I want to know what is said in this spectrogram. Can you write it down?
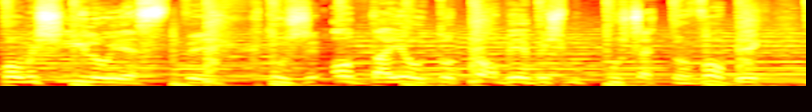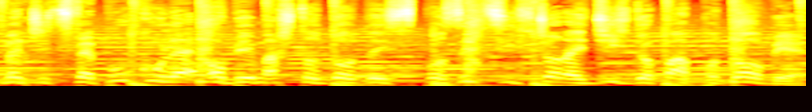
Pomyśl ilu jest tych, którzy oddają to tobie Byś mógł puszczać to w obieg Męczyć swe półkule. Obie Masz to do dyspozycji Wczoraj, dziś do podobie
